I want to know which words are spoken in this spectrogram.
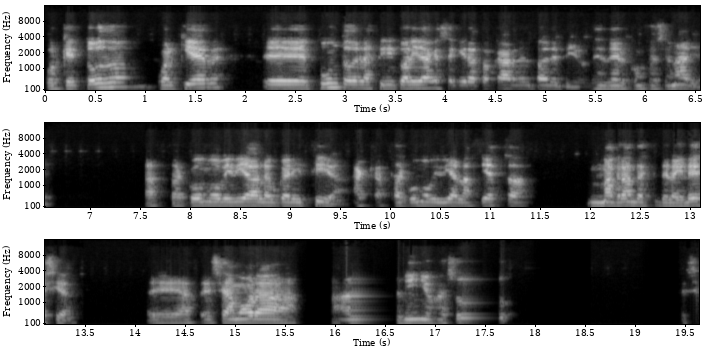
porque todo, cualquier eh, punto de la espiritualidad que se quiera tocar del Padre Pío, desde el confesionario hasta cómo vivía la Eucaristía, hasta cómo vivía las fiestas más grandes de la Iglesia, eh, ese amor al niño Jesús, ese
